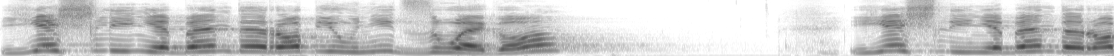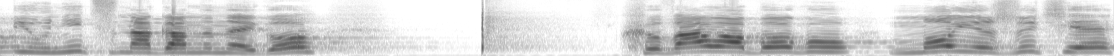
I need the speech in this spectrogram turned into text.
Jeśli nie będę robił nic złego, Jeśli nie będę robił nic nagannego, chwała Bogu, moje życie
